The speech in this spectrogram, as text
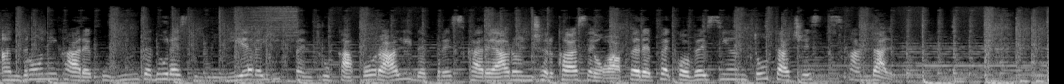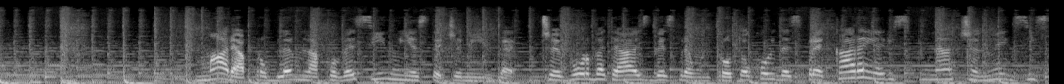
Andronic are cuvinte dure sublinierei pentru caporalii de pres care ar încerca să o apere pe Covesi în tot acest scandal. Marea problem la Covesi nu este ce minte, ce vorbete azi despre un protocol despre care el spunea ce nu există,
